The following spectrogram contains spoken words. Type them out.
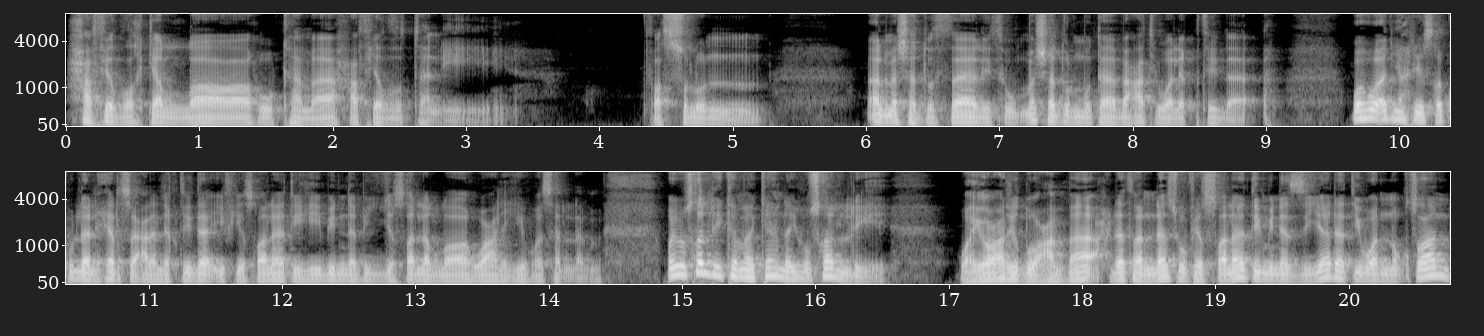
حفظك الله كما حفظتني. فصل. المشهد الثالث مشهد المتابعة والاقتداء. وهو أن يحرص كل الحرص على الاقتداء في صلاته بالنبي صلى الله عليه وسلم. ويصلي كما كان يصلي ويعرض عما أحدث الناس في الصلاة من الزيادة والنقصان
